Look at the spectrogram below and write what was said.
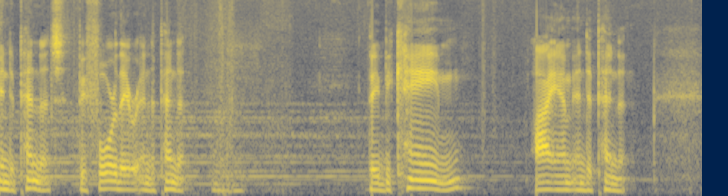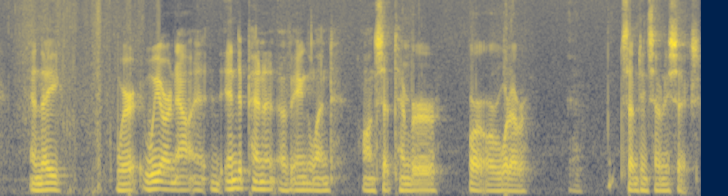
independence before they were independent. Mm-hmm. They became, I am independent. And they, where we are now independent of England on September or, or whatever, Yeah. 1776.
